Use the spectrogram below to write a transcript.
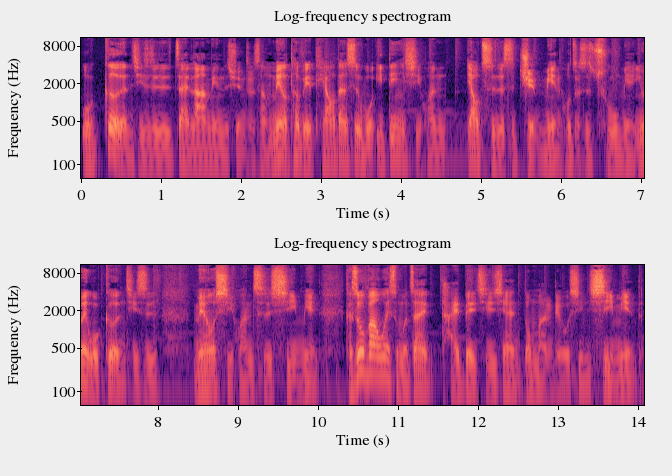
我个人其实，在拉面的选择上没有特别挑，但是我一定喜欢要吃的是卷面或者是粗面，因为我个人其实没有喜欢吃细面。可是我不知道为什么在台北，其实现在都蛮流行细面的。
